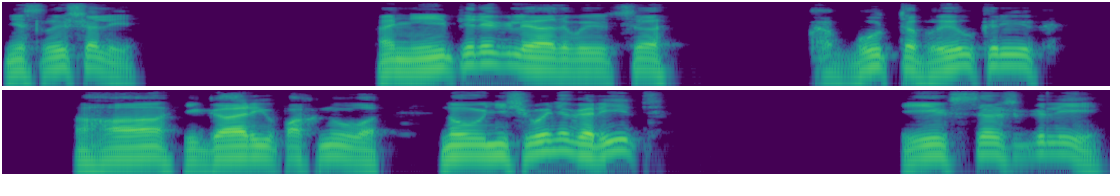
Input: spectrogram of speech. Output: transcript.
Не слышали? Они переглядываются. Как будто был крик. Ага, и гарью пахнуло. Но ничего не горит. Их сожгли.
